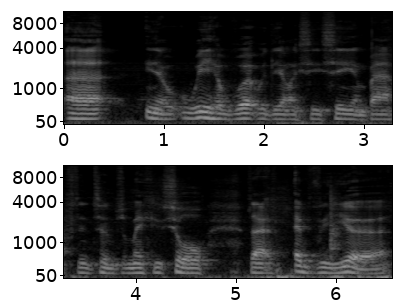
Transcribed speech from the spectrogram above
uh, you know, we have worked with the ICC and BAFT in terms of making sure that every year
